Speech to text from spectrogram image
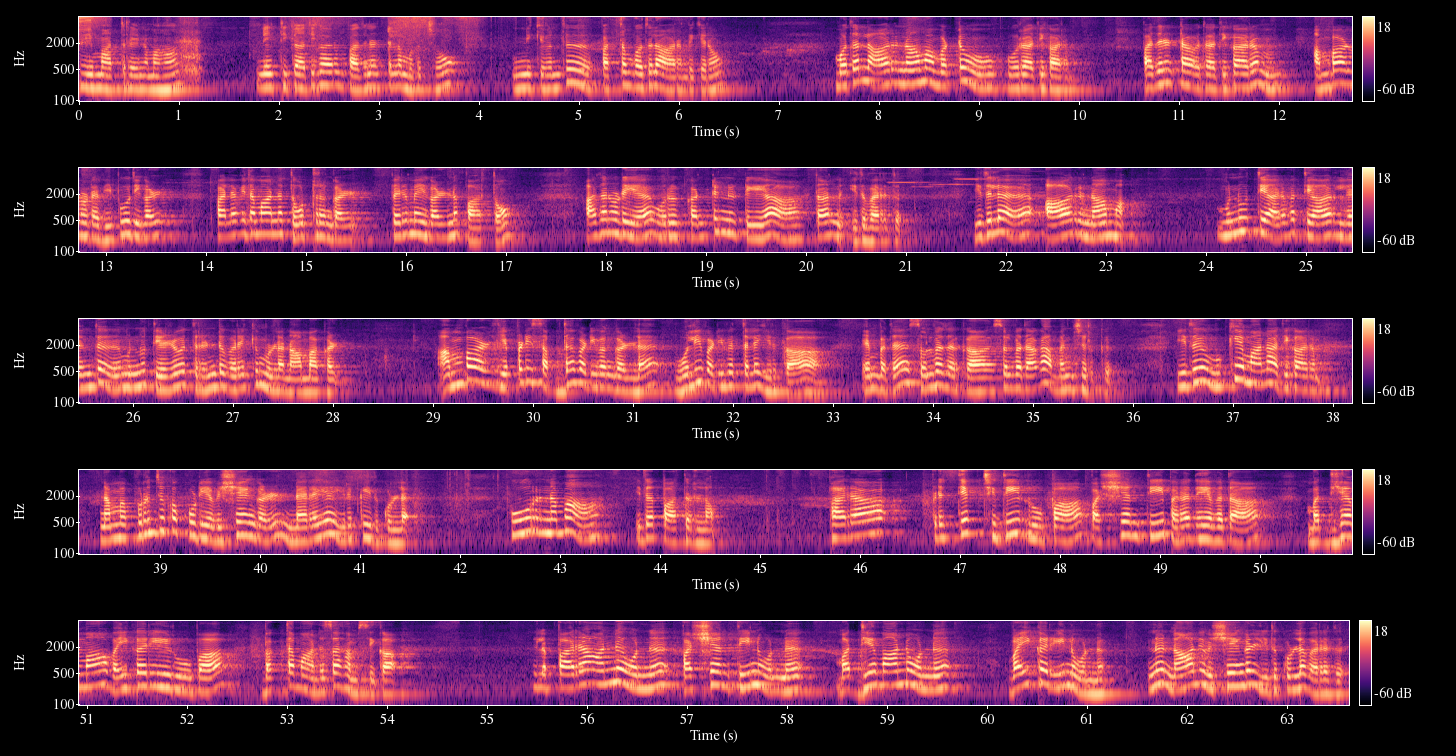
ஸ்ரீ மாத்திரை நமகா நேத்திக்கு அதிகாரம் பதினெட்டில் முடித்தோம் இன்றைக்கி வந்து பத்தொம்போதில் ஆரம்பிக்கிறோம். முதல் ஆறு நாம மட்டும் ஒரு அதிகாரம். பதினெட்டாவது அதிகாரம் அம்பாளோட விபூதிகள் பலவிதமான தோற்றங்கள் பெருமைகள்னு பார்த்தோம். அதனுடைய ஒரு கண்டினியூட்டியாக தான் இது வருது. இதில் ஆறு நாமா. முந்நூற்றி அறுபத்தி ஆறுலேருந்து முந்நூற்றி எழுபத்தி ரெண்டு வரைக்கும் உள்ள நாமாக்கள் அம்பாள் எப்படி சப்த வடிவங்களில் ஒலி வடிவத்தில் இருக்கா என்பதை சொல்வதற்கா சொல்வதாக அமைஞ்சிருக்கு. இது முக்கியமான அதிகாரம். நம்ம புரிஞ்சுக்கக்கூடிய விஷயங்கள் நிறைய இருக்குது இதுக்குள்ள. பூர்ணமாக இதை பார்த்துடலாம் பரா பிரத்யக் சிதிர் ரூபா பஷ்யந்தி பரதேவதா மத்தியமா வைகரி ரூபா பக்தமானச ஹம்சிகா. இதில் பரான்னு ஒன்று பஷந்தின்னு ஒன்று மத்தியமான்னு ஒன்று வைகரின்னு ஒன்று இன்னும் நாலு விஷயங்கள் இதுக்குள்ளே வருது.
